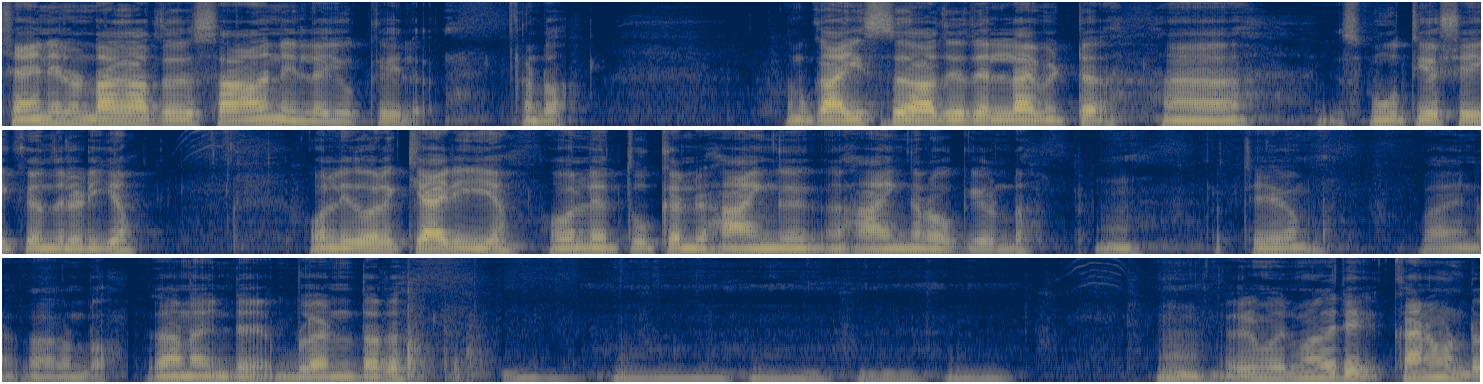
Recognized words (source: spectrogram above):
ചൈനയിൽ ഉണ്ടാകാത്ത ഒരു സാധനമില്ല യു കെയിൽ കണ്ടോ? നമുക്ക് ഐസ് അത് ഇതെല്ലാം ഇട്ട് സ്മൂത്തിയോ ഷേക്ക് എന്തെങ്കിലും അടിക്കാം. ഓൺലി ഇതുപോലെ ക്യാരി ചെയ്യാം. ഓൺലി തൂക്കന്റെ ഹാങ് ഒക്കെ ഉണ്ട്. പ്രത്യേകം വായന അതുണ്ടോ ഇതാണ് അതിന്റെ ബ്ലെൻഡർ ഒരു ഒരുമാതിരി കനമുണ്ട്.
